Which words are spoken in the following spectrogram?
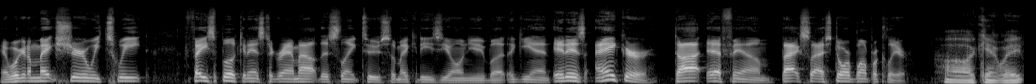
And we're going to make sure we tweet Facebook and Instagram out this link too, so make it easy on you. But again, it is anchor.fm backslash door bumper clear. Oh, I can't wait.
